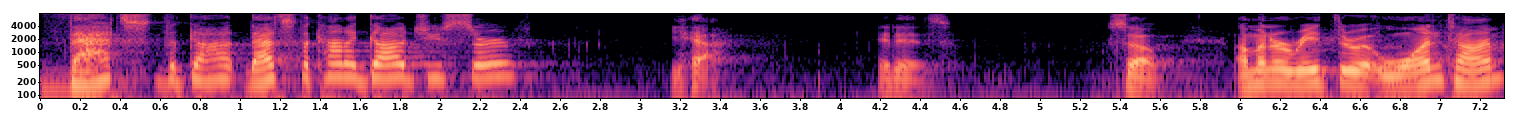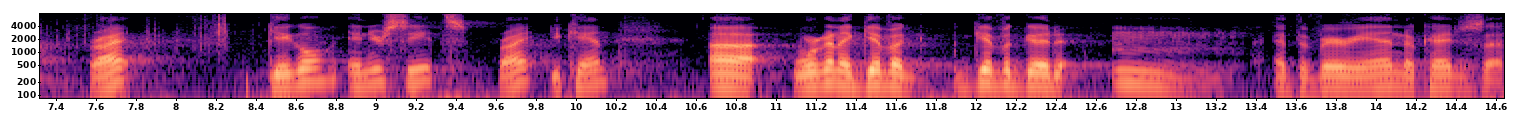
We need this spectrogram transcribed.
that's the God, that's the kind of God you serve? Yeah, it is. So, I'm going to read through it one time, right? Giggle in your seats, right? You can. Uh, we're going to give a, give a good mmm at the very end, okay? Just a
